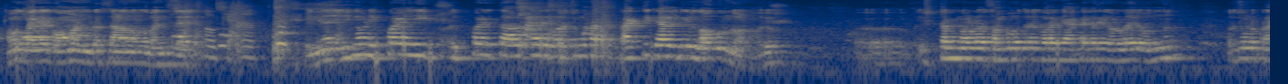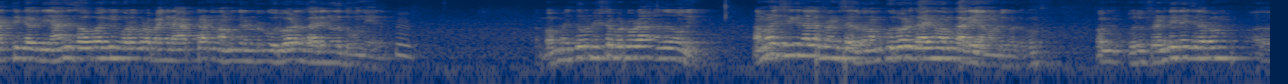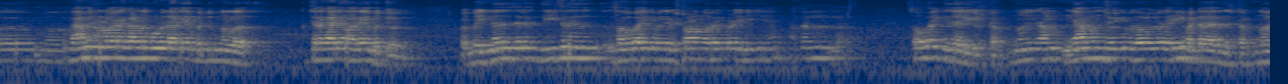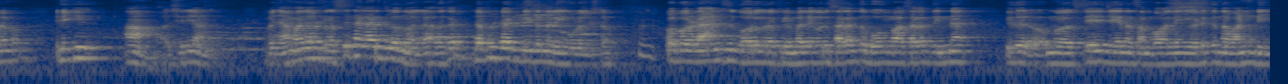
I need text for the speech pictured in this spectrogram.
നമുക്ക് ഭയങ്കര കോമൺ ഇൻട്രസ്റ്റ് ആണെന്ന് നമുക്ക് മനസ്സിലായി. പിന്നെ എനിക്ക് ഇപ്പോഴ ഇപ്പോഴത്തെ ആൾക്കാർ കുറച്ചും കൂടെ പ്രാക്ടിക്കാലിറ്റിയിൽ നോക്കുന്നതാണ് ഒരു ഇഷ്ടം എന്നുള്ള സംഭവത്തിന് കുറെ കാറ്റഗറി ഉള്ളതിൽ ഒന്ന് കുറച്ചും കൂടെ പ്രാക്ടിക്കാലിറ്റി ഞാൻ സൗഭാഗ്യം കുറെ കൂടെ ഭയങ്കര ആപ്റ്റാണ് നമുക്ക് രണ്ടുപേർക്കും ഒരുപാട് കാര്യങ്ങൾ തോന്നിയായിരുന്നു. അപ്പം എന്തുകൊണ്ട് ഇഷ്ടപ്പെട്ടുകൂടാ എന്ന് തോന്നി. നമ്മൾ ശരിക്കും നല്ല ഫ്രണ്ട്സ് ആയിരുന്നു. അപ്പം നമുക്ക് ഒരുപാട് കാര്യങ്ങൾ നമുക്ക് അറിയാം അങ്ങോട്ടും ഇങ്ങോട്ടും. ഇപ്പം ഒരു ഫ്രണ്ടിനെ ചിലപ്പം ഫാമിലി ഉള്ളവരെക്കാളും കൂടുതൽ അറിയാൻ പറ്റും എന്നുള്ളത് ചില കാര്യങ്ങൾ അറിയാൻ പറ്റുമല്ലോ. അപ്പം ഇപ്പം ഇന്നത് ചില ടീച്ചർ ഇത് സ്വാഭാവികം ഭയങ്കര ഇഷ്ടമാണെന്ന് പറയുമ്പോൾ എനിക്ക് അതല്ല സ്വാഭാവികം ഇതായിരിക്കും ഇഷ്ടം. ഞാൻ ഞാൻ വന്ന് ചോദിക്കുമ്പോൾ സ്വാഭാവികം എനിക്ക് മറ്റേതായിരുന്നു ഇഷ്ടം. എന്ന് പറയുമ്പോൾ എനിക്ക് ആ ശരിയാണ്. ഇപ്പൊ ഞാൻ പറഞ്ഞ ഡ്രസ്സിന്റെ കാര്യത്തിലൊന്നുമല്ല. അതൊക്കെ ഡെഫിനറ്റ് ആയിട്ട് ടീച്ചറിന് എനിക്ക് കൂടുതൽ ഇഷ്ടം. ഇപ്പൊ ഒരു ഡാൻസ് കോറിയോഗ്രഫിയും അല്ലെങ്കിൽ ഒരു സ്ഥലത്ത് പോകുമ്പോൾ ആ സ്ഥലത്ത് ഇന്ന ഇത് സ്റ്റേ ചെയ്യുന്ന സംഭവം അല്ലെങ്കിൽ എടുക്കുന്ന വണ്ടി.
